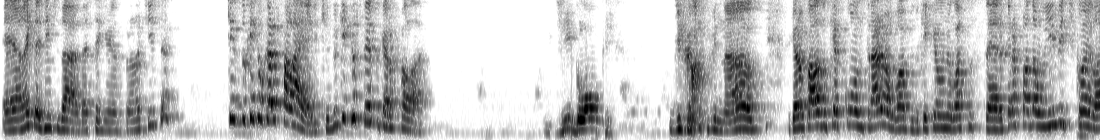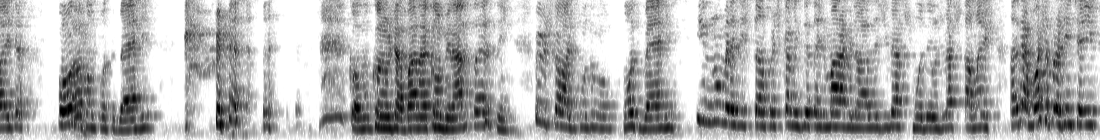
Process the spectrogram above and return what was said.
É, antes da gente dar, dar segmento para a notícia, que, do que, que eu quero falar, Eric? Do que, que eu sempre quero falar? De golpe. De golpe, não. Eu quero falar do que é contrário ao golpe, do que, que é um negócio sério. Eu quero falar da webitcoinloja.com.br. Como quando o jabá não é combinado, só é assim. webitcoinloja.com.br inúmeras estampas, camisetas maravilhosas, diversos modelos, diversos tamanhos. André, mostra pra gente aí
